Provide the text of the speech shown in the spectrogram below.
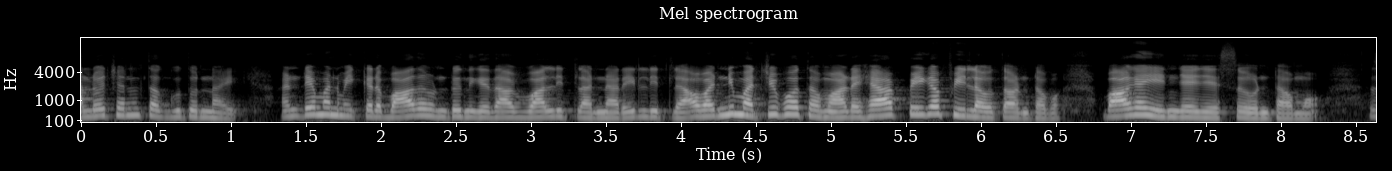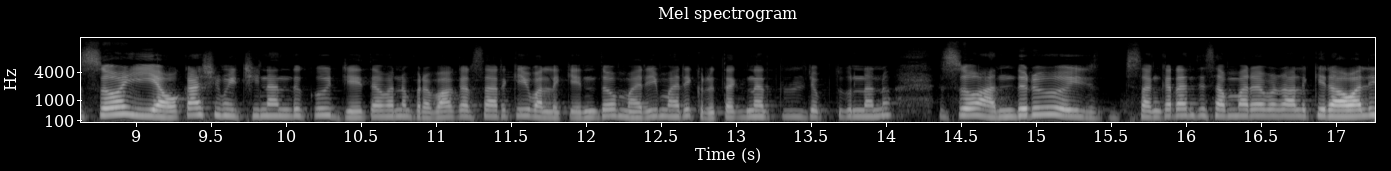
ఆలోచనలు తగ్గుతున్నాయి. అంటే మనం ఇక్కడ బాధ ఉంటుంది కదా వాళ్ళు ఇట్లా అన్నారు వీళ్ళు ఇట్లా అవన్నీ మర్చిపోతాము. ఆడ హ్యాపీగా ఫీల్ అవుతూ ఉంటాము. బాగా ఎంజాయ్ చేస్తూ ఉంటాము. సో ఈ అవకాశం ఇచ్చినందుకు జీతవన ప్రభాకర్ సార్కి వాళ్ళకి ఎంతో మరీ మరీ కృతజ్ఞతలు చెప్తున్నాను. సో అందరూ సంక్రాంతి సంబరాలకి రావాలి.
